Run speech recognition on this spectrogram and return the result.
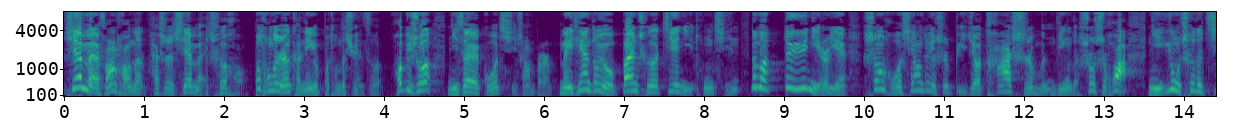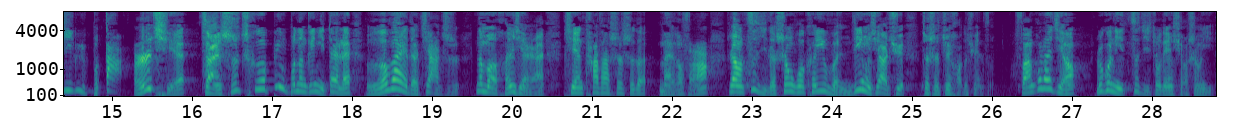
先买房好呢，还是先买车好？不同的人肯定有不同的选择。好比说你在国企上班，每天都有班车接你通勤，那么对于你而言，生活相对是比较踏实稳定的。说实话，你用车的几率不大，而且暂时车并不能给你带来额外的价值。那么很显然，先踏踏实实的买个房，让自己的生活可以稳定下去，这是最好的选择。反过来讲。如果你自己做点小生意，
